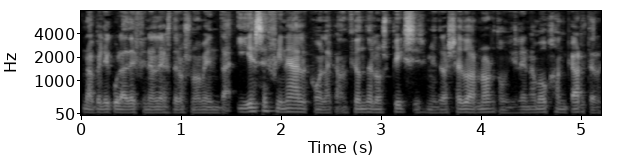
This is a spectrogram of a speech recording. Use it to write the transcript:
una película de finales de los 90. Y ese final con la canción de los Pixies mientras Edward Norton y Elena Bonham Carter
